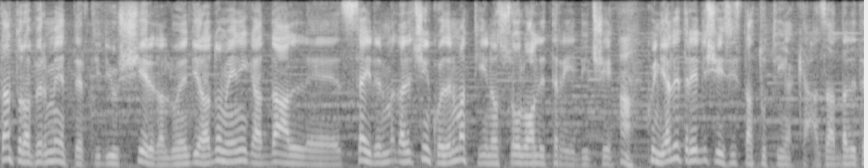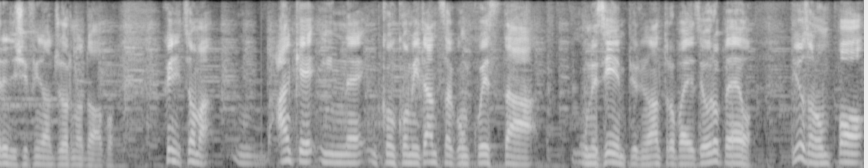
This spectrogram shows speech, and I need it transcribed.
Tanto da permetterti di uscire dal lunedì alla domenica dalle, 6 del- dalle 5 del mattino solo alle 13. Ah. Quindi alle 13 si sta tutti a casa, dalle 13 fino al giorno dopo. Quindi insomma, anche in, in concomitanza con questa, un esempio di un altro paese europeo, io sono un po'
